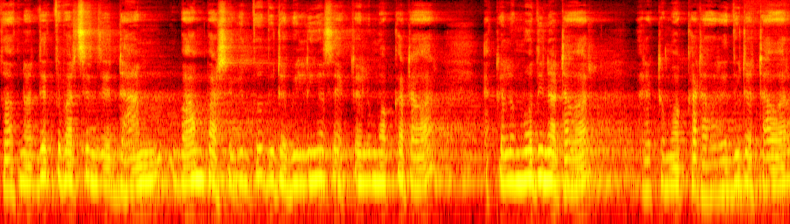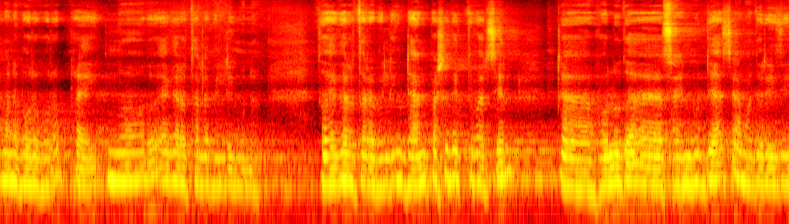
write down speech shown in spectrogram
তো আপনারা দেখতে পাচ্ছেন যে ডান, বাম পাশে কিন্তু দুটো বিল্ডিং আছে, একটা হলো মক্কা টাওয়ার, একটা হলো মদিনা টাওয়ার। আর একটা মক্কা টাওয়ার এই দুইটা টাওয়ার মানে বড় বড়, প্রায় এগারো তলা বিল্ডিং মনে তো এগারো তলা বিল্ডিং, ডান পাশে দেখতে পাচ্ছেন একটা হলুদ সাইনবোর্ড দেওয়া আছে আমাদের এই যে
